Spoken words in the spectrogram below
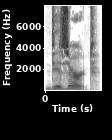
Dessert.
